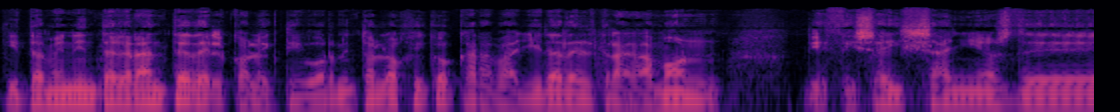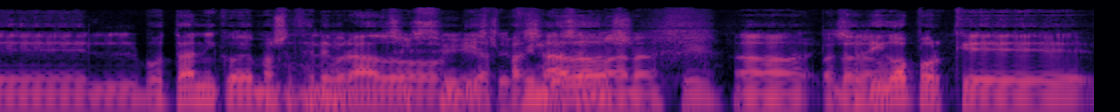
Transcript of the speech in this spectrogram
y también integrante del colectivo ornitológico Carballera del Tragamón. 16 años del botánico hemos celebrado Mm, sí, sí, días este pasados. semana, sí, Ah, lo pasado. digo porque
